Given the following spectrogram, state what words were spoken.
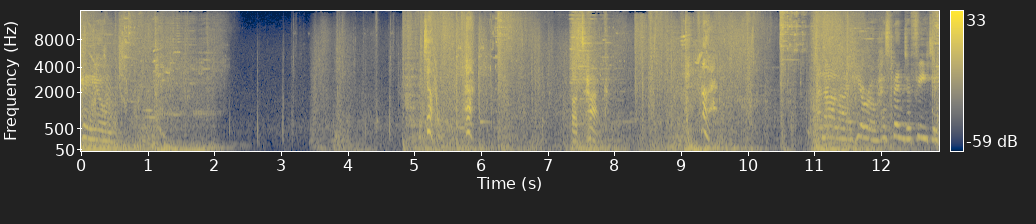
KO. Attack! Ah. An ally hero has been defeated.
